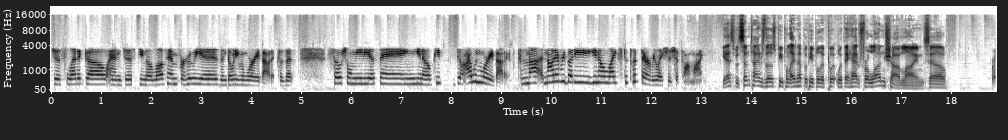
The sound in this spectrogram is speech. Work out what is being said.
just let it go and just you know love him for who he is and don't even worry about it because that social media thing you know people i wouldn't worry about it because not not everybody you know likes to put their relationships online Yes, but sometimes those people end up with people that put what they had for lunch online. So, well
